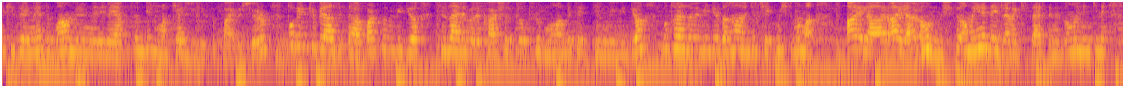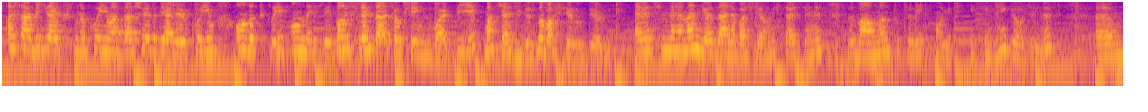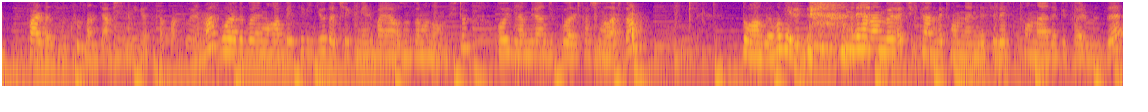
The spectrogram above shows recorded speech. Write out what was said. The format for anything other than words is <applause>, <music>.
Fake üzerine The Balm ürünleriyle yaptığım bir makyaj videosu paylaşıyorum. Bugünkü birazcık daha farklı bir video. Sizlerle böyle karşılıklı oturup muhabbet ettiğim bir video. Bu tarzda bir video daha önce çekmiştim ama aylar aylar <laughs> olmuştu. Ama yine de izlemek isterseniz onun linkini aşağı bilgiler kısmına koyayım. Hatta şuraya da bir yerlere koyayım. Onu da tıklayıp onu da izleyebilirsiniz. Konuşacak daha çok şeyimiz var deyip makyaj videosuna başlayalım diyorum. Evet şimdi hemen gözlerle başlayalım isterseniz. The Balmain Putalit On It isimli gördüğünüz e, far bazını kullanacağım şimdi göz kapaklarıma. Bu arada böyle muhabbetli video da çekmeyeli bayağı uzun zaman olmuştu. O yüzden birazcık böyle saçmalarsam doğallığımı verin. <laughs> şimdi hemen böyle açık pembe tonlarında, sedefli tonlarda bir farımızı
